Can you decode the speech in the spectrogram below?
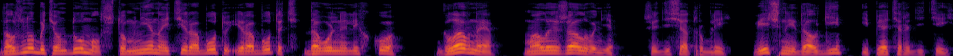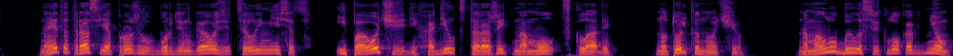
Должно быть, он думал, что мне найти работу и работать довольно легко. Главное – малое жалование – 60 рублей, вечные долги и пятеро детей. На этот раз я прожил в Бордингаузе целый месяц и по очереди ходил сторожить на мол склады, но только ночью. На малу было светло как днем,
